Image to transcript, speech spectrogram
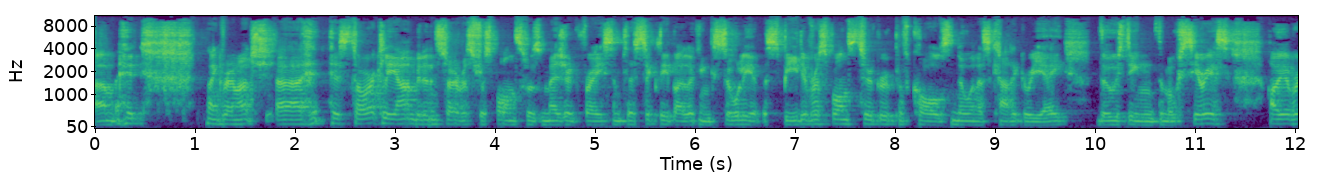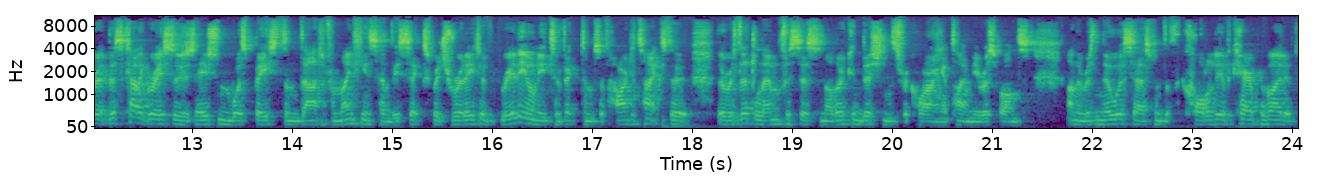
Um, thank you very much. Uh, historically, ambulance service response was measured very simplistically by looking solely at the speed of response to a group of calls known as Category A, those deemed the most serious. However, this categorization was based on data from 1976, which related really only to victims of heart attacks. There, there was little emphasis on other conditions requiring a timely response, and there was no assessment of the quality of care provided.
